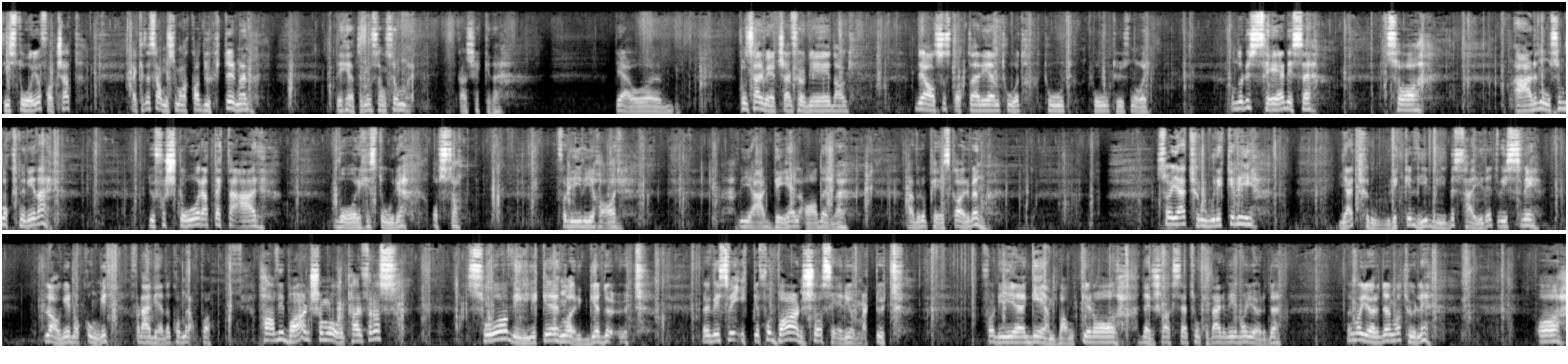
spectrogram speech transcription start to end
De står jo fortsatt. Det er ikke det samme som akvadukter, men det heter noe sånn som Jeg kan sjekke det. De er jo eh, konservert selvfølgelig i dag. De har altså stått der i en 2000 år. Og når du ser disse, så er det noe som våkner i deg. Du forstår at dette er vår historie også. Fordi vi har Vi er del av denne europeiske arven. Så jeg tror ikke vi Jeg tror ikke vi blir beseiret hvis vi lager nok unger. For det er det det kommer an på. Har vi barn som overtar for oss, så vil ikke Norge dø ut. Men hvis vi ikke får barn, så ser det jo mørkt ut. Fordi eh, genbanker og den slags Jeg tror ikke det er Vi må gjøre det Vi må gjøre det naturlig. Og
